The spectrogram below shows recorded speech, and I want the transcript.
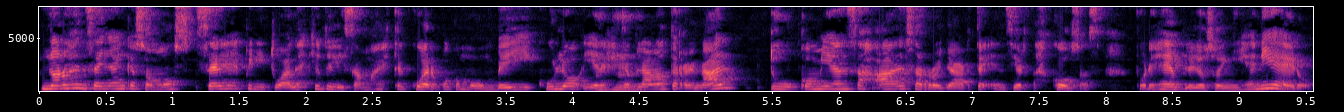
no nos enseñan que somos seres espirituales que utilizamos este cuerpo como un vehículo y en este Ujú. plano terrenal tú comienzas a desarrollarte en ciertas cosas. Por ejemplo, yo soy ingeniero,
